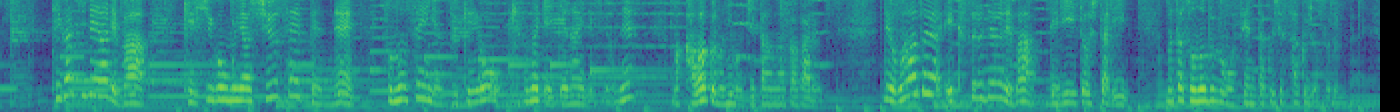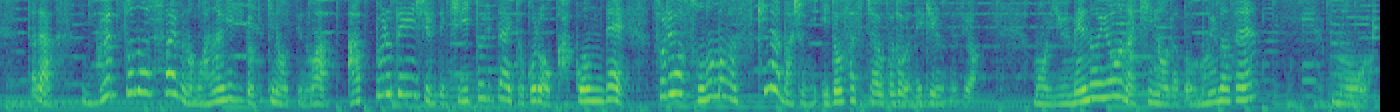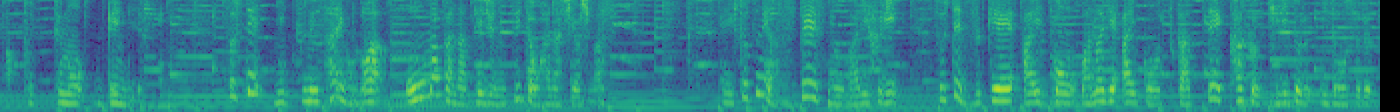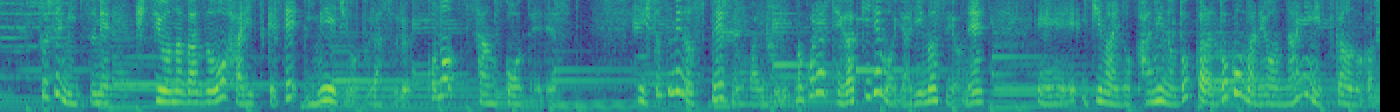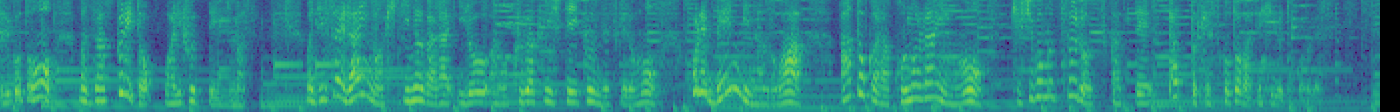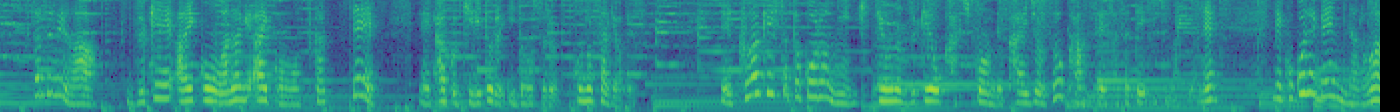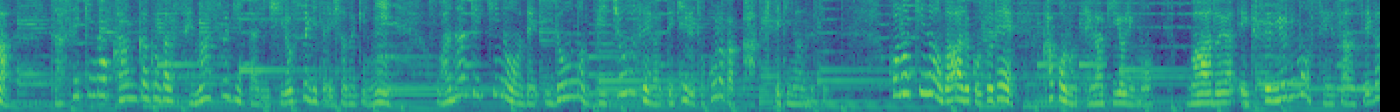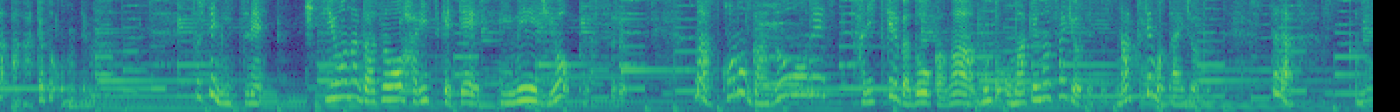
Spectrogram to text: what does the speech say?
手書きであれば消しゴムや修正ペンでその線や図形を消さなきゃいけないですよね、まあ、乾くのにも時間がかかる。でワードやエクセルであればデリートしたりまたその部分を選択して削除するただ GoodNotes5 の輪投げ機能っていうのは Apple Pencil で切り取りたいところを囲んでそれをそのまま好きな場所に移動させちゃうことができるんですよ。もう夢のような機能だと思いません？もうとっても便利です。そして3つ目最後のは大まかな手順についてお話をします、えー、1つ目はスペースの割り振り。そして図形アイコン輪投げアイコンを使って各切り取る移動する。そして3つ目必要な画像を貼り付けてイメージをプラスする。この3工程です。1つ目のスペースの割り振り、まあ、これは手書きでもやりますよね、えー、1枚の紙のどこからどこまでを何に使うのかということを、まあ、ざっくりと割り振っていきます、まあ、実際ラインを引きながら色あの区分けしていくんですけどもこれ便利なのは後からこのラインを消しゴムツールを使ってパッと消すことができるところです。2つ目は図形アイコン輪投げアイコンを使って、え各切り取る移動するこの作業です、え区分けしたところに必要な図形を書き込んで解上図を完成させていきますよね。でここで便利なのは座席の間隔が狭すぎたり広すぎたりした時に輪投げ機能で移動の微調整ができるところが画期的なんです。この機能があることで過去の手書きよりもワードやエクセルよりも生産性が上がったと思ってます。そして3つ目必要な画像を貼り付けてイメージをプラスするまあこの画像をね貼り付けるかどうかは本当おまけの作業ですなくても大丈夫ただあの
